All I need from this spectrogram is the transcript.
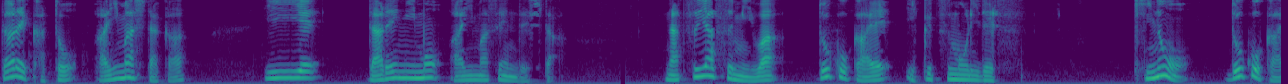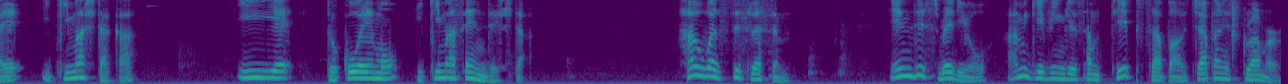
誰かと会いましたか？いいえ、誰にも会いませんでした。夏休みはどこかへ行くつもりです。昨日どこかへ行きましたか？いいえ、どこへも行きませんでした。How was this lesson? In this radio, I'm giving you some tips about Japanese grammar.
